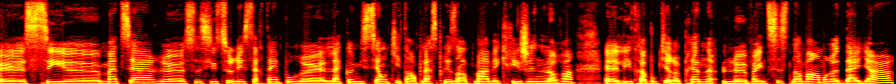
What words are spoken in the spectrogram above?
Euh, c'est euh, matière, euh, ça c'est sûr et certain pour euh, la commission qui est en place présentement avec Régine Laurent, les travaux qui reprennent le 26 novembre d'ailleurs.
